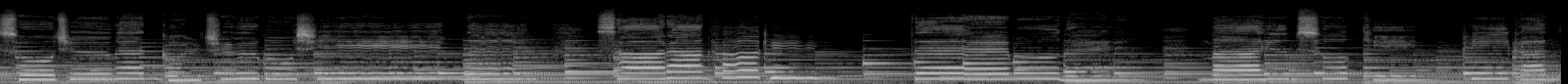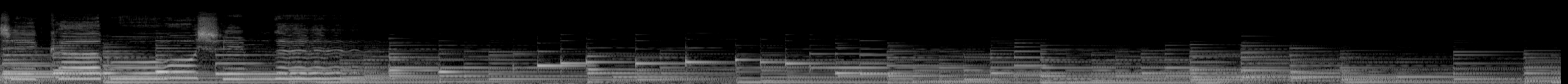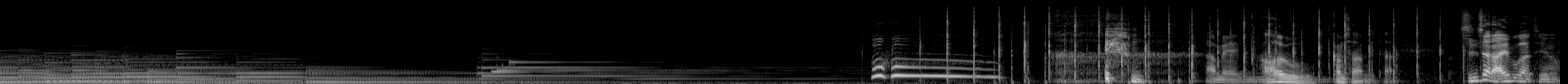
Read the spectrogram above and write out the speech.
소중한 걸 주고 싶네. 사랑하기 때문에 마음속 깊이 간직 우! 우후. 아멘. 아유 감사합니다. 진짜 라이브 같아요.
